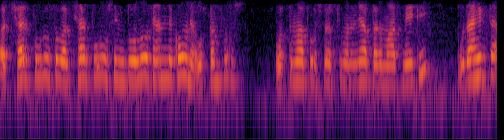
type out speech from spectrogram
अक्षर पुरुष और अक्षर पुरुष, इन दोनों से अन्य कौन है? उत्तम पुरुष। उत्तमा पुरुषस्तु अन्य, परमात्मा की उदाहिरता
